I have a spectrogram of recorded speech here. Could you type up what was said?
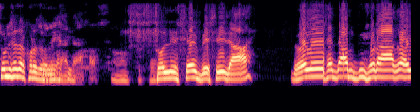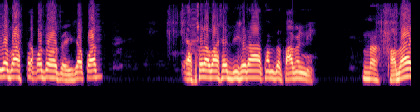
চল্লিশ হাজার খরচ হবে টাকা। আচ্ছা, আচ্ছা। চল্লিশের বেশি যা ধরলে দাম দুশো টাকা হলে বাসটা কত হতো? হিসাব কর। একশোটা বাসে দুশো টাকা কম তো পাবেন নি। পাবেন?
